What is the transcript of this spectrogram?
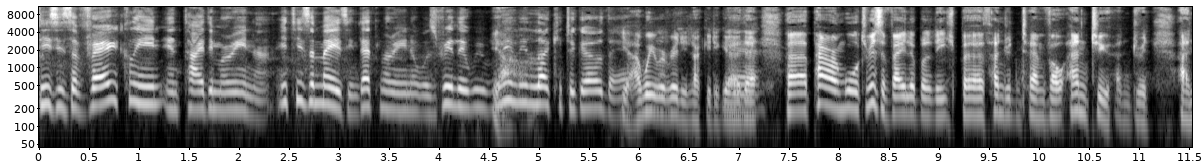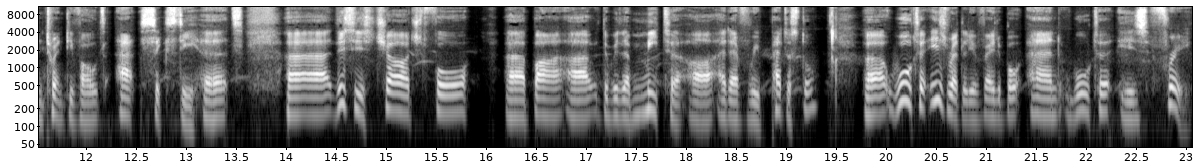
This is a very clean and tidy marina. It is amazing. That marina was really, we were Yeah. really lucky to go there. Yeah, we were really lucky to go Yeah. there. Uh, power and water is available at each berth, 110 volt and 220 volts at 60 hertz. Uh, this is charged for uh, by uh, with a meter uh, at every pedestal. Uh, water is readily available and water is free.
